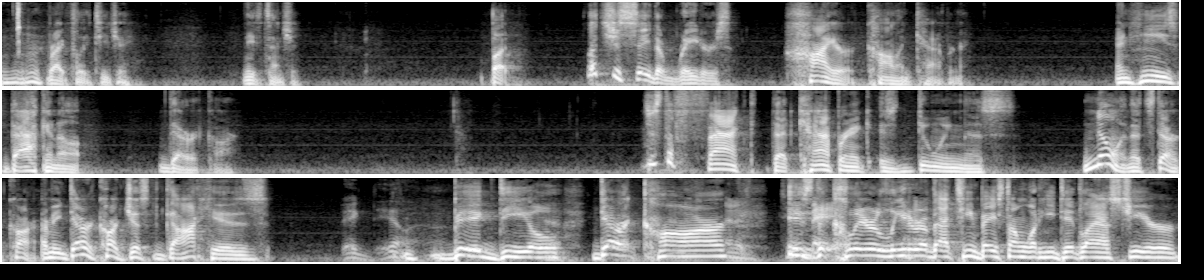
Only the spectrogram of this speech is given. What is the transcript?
mm-hmm. rightfully. TJ needs attention, but let's just say the Raiders hire Colin Kaepernick, and he's backing up Derek Carr. Just the fact that Kaepernick is doing this, knowing that's Derek Carr. I mean, Derek Carr just got his Big deal. Big deal. Yeah. Derek Carr is the clear leader of that team based on what he did last year.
